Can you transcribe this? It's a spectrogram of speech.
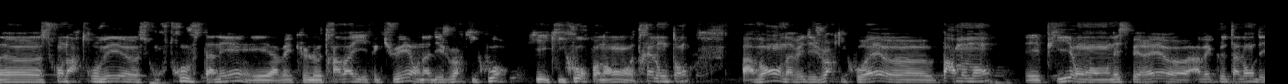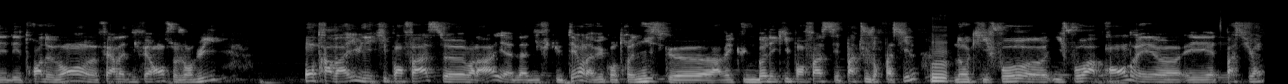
Euh, ce qu'on a retrouvé, euh, ce qu'on retrouve cette année, et avec le travail effectué, on a des joueurs qui courent, qui, courent pendant très longtemps. Avant, on avait des joueurs qui couraient euh, par moment, et puis on, espérait, avec le talent des, des trois devant, faire la différence. Aujourd'hui, on travaille, une équipe en face, euh, voilà, il y a de la difficulté. On a vu contre Nice qu'avec une bonne équipe en face, c'est pas toujours facile. Mm. Donc il faut, euh, il faut apprendre et, euh, être patient.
